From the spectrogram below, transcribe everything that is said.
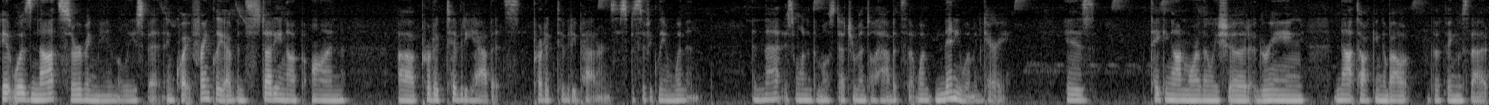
It was not serving me in the least bit. And quite frankly, I've been studying up on uh, productivity habits productivity patterns, specifically in women. And that is one of the most detrimental habits that many women carry is taking on more than we should, agreeing, not talking about the things that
